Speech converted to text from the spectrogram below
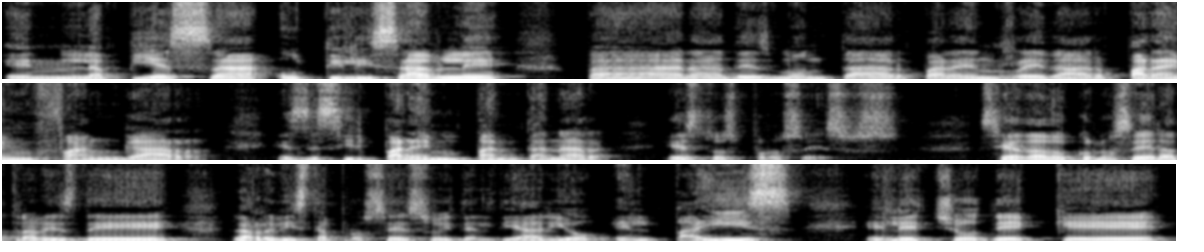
en la pieza utilizable para desmontar, para enredar, para enfangar, es decir, para empantanar estos procesos. Se ha dado a conocer a través de la revista Proceso y del diario El País el hecho de que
